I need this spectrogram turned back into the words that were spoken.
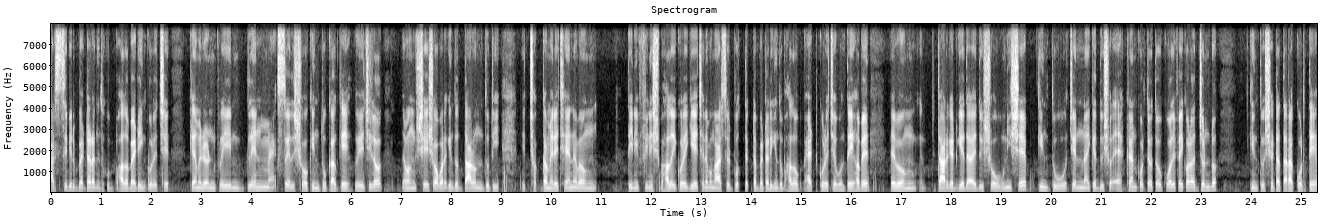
আরসিবির ব্যাটাররা কিন্তু খুব ভালো ব্যাটিং করেছে। Cameron Green, Glenn Maxwell show কিন্তু কালকে হয়েছিল এবং শেষ ওভারে কিন্তু দারুণ দুটি ছক্কা মেরেছেন এবং তিনি ফিনিশ ভালোই করে গিয়েছেন এবং আরসিবির প্রত্যেকটা ব্যাটারি কিন্তু ভালো ব্যাট করেছে বলতেই হবে। এবং টার্গেট গিয়ে দাঁড়ায় দুইশো উনিশে, কিন্তু চেন্নাইকে দুইশো এক রান করতে হতো কোয়ালিফাই করার জন্য, কিন্তু সেটা তারা করতে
